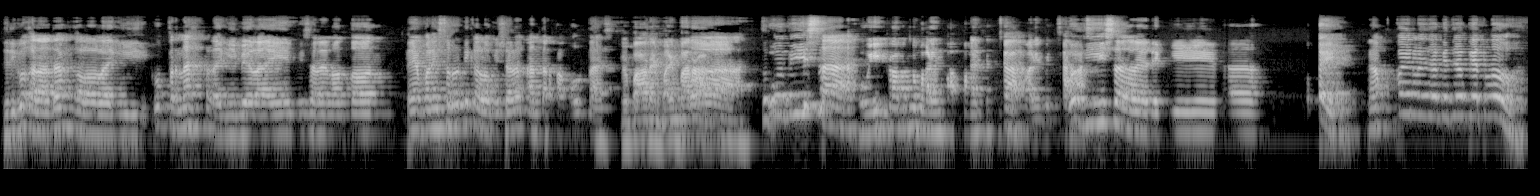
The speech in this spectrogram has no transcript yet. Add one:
Jadi gue kadang-kadang kalau lagi, gue pernah lagi belain misalnya nonton, yang paling seru nih kalau misalnya antar fakultas. Yang parah, yang paling parah. Wah, tuh gue bisa. Wikam tuh paling paling pecah, paling pecah. Gue bisa ngeledekin, eh, Woi, ngapain lo joget-joget lo?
